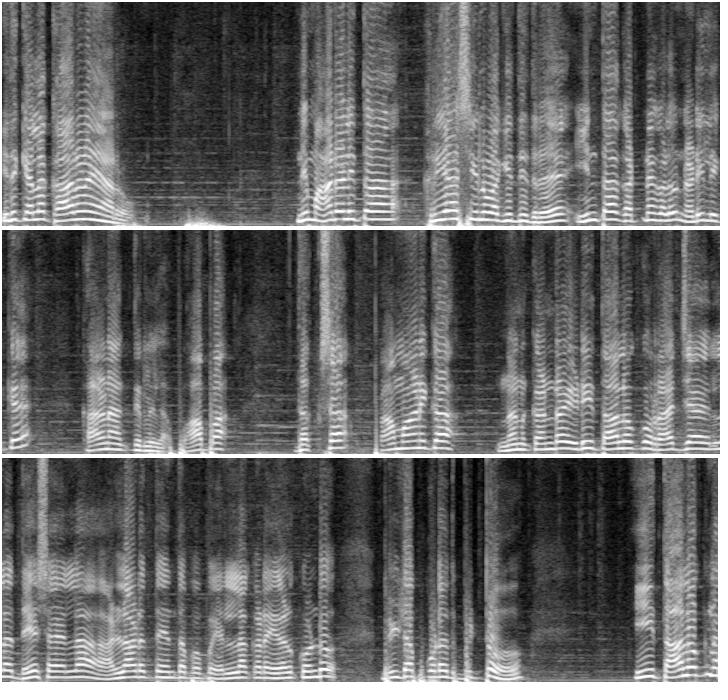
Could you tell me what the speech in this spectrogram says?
ಇದಕ್ಕೆಲ್ಲ ಕಾರಣ ಯಾರು? ನಿಮ್ಮ ಆಡಳಿತ ಕ್ರಿಯಾಶೀಲವಾಗಿದ್ದಿದ್ರೆ ಇಂಥ ಘಟನೆಗಳು ನಡೀಲಿಕ್ಕೆ ಕಾರಣ ಆಗ್ತಿರಲಿಲ್ಲ. ಪಾಪ ದಕ್ಷ ಪ್ರಾಮಾಣಿಕ ನನ್ನ ಕಂಡ್ರೆ ಇಡೀ ತಾಲೂಕು ರಾಜ್ಯ ಎಲ್ಲ, ದೇಶ ಎಲ್ಲ ಅಳ್ಳಾಡುತ್ತೆ ಅಂತ ಪಾಪ ಎಲ್ಲ ಕಡೆ ಹೇಳ್ಕೊಂಡು ಬಿಲ್ಡಪ್ ಕೊಡೋದು ಬಿಟ್ಟು ಈ ತಾಲೂಕನ್ನ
